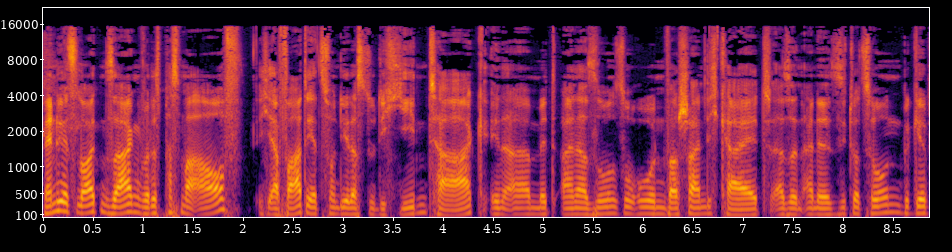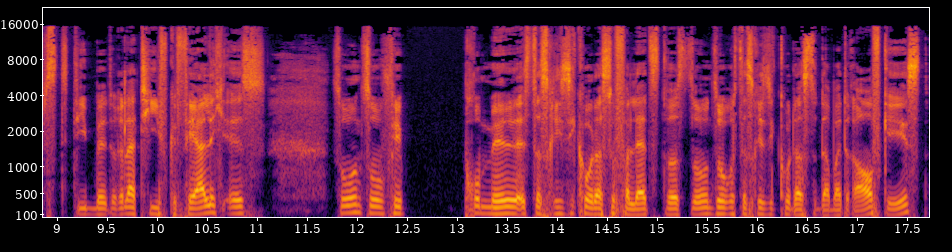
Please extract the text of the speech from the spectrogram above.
wenn du jetzt Leuten sagen würdest, pass mal auf, ich erwarte jetzt von dir, dass du dich jeden Tag in, äh, mit einer so so hohen Wahrscheinlichkeit, also in eine Situation begibst, die mit relativ gefährlich ist, so und so viel Promille ist das Risiko, dass du verletzt wirst, so und so ist das Risiko, dass du dabei drauf gehst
